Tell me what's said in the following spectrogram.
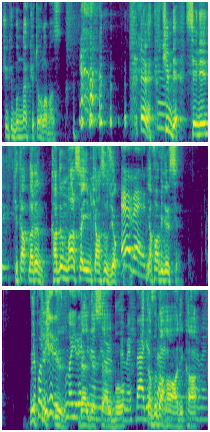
Çünkü bundan kötü olamaz. evet, şimdi senin kitapların kadın varsa imkansız yok. Evet. Yapabilirsin. Müthiş Yapabiliriz, bir buna yürekle belgesel bu. Evet, belgesel. Kitabı da harika. Evet.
